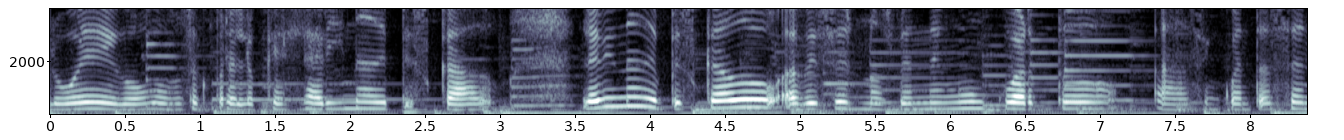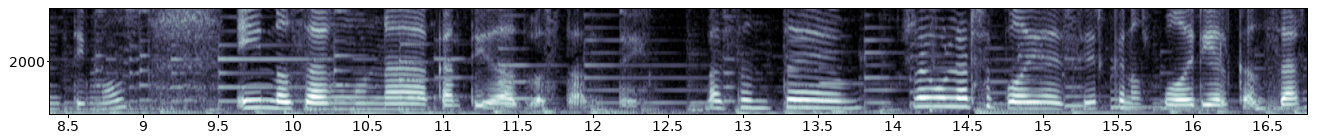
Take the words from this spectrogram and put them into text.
Luego vamos a comprar lo que es la harina de pescado. La harina de pescado a veces nos venden un cuarto a 50 céntimos y nos dan una cantidad bastante, bastante regular se podría decir que nos podría alcanzar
